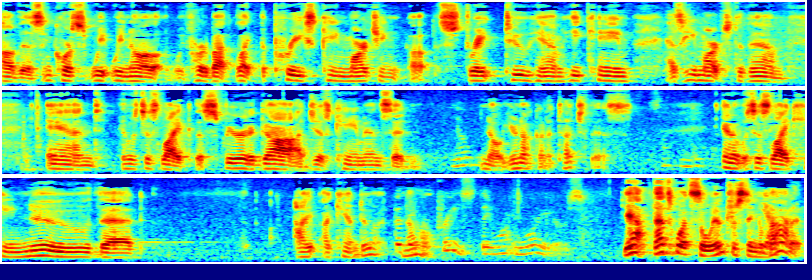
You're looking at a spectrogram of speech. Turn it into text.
of this. And of course, we, we know we've heard about like the priest came marching up straight to him. He came as he marched to them, and it was just like the spirit of God just came in and said, Nope. "No, you're not going to touch this." And it was just like he knew that I I can't do it. But they were no. priests, they weren't warriors. Yeah, that's what's so interesting Yeah, about it.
